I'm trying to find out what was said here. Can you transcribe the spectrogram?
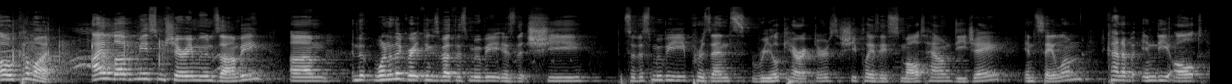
oh come on, I love me some Sheri Moon Zombie. Um, and the, one of the great things about this movie is that she so this movie presents real characters. She plays a small town DJ in Salem, kind of indie alt,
